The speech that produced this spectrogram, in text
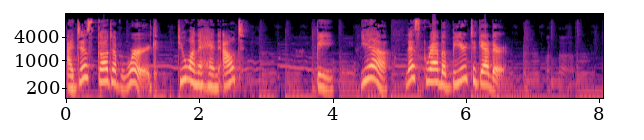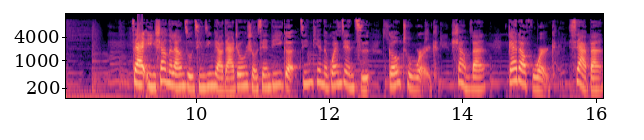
I just got off work. Do you want to hang out? B. Yeah, let's grab a beer together. 在以上的两组情景表达中，首先第一个，今天的关键词 go to work 上班，get off work 下班。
